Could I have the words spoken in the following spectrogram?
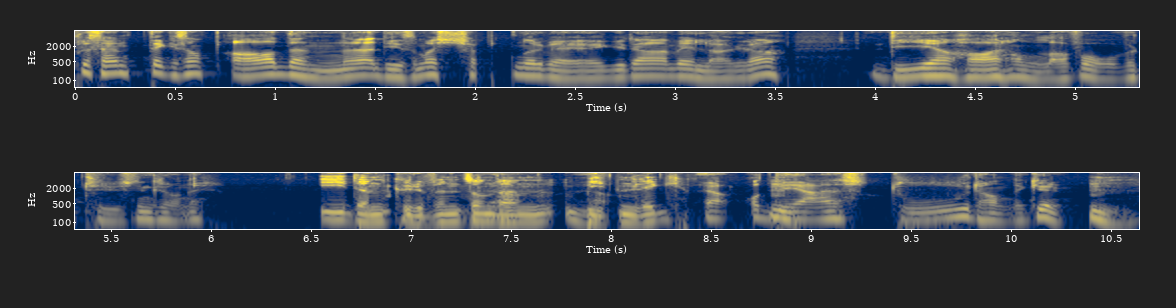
ikke sant, av denne, de som har kjøpt Norvegia vellagra, de har handla for over 1000 kroner. I den kurven som Ja, den biten ligger. Ja, og det er en stor handlekurv. Mm.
